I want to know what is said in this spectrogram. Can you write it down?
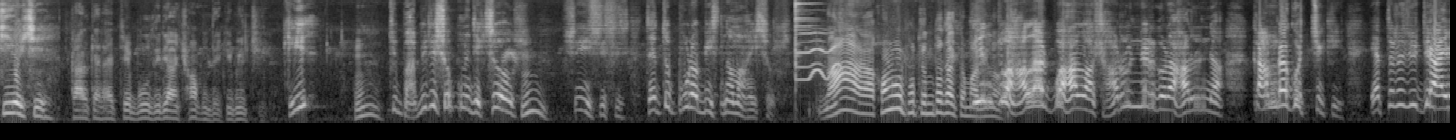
কি হয়েছে? কালকে রাত্রে বৌদির আমি স্বপ্ন দেখে বলছি কি? তুই ভাবির স্বপ্নে দেখছোস? তাই তো পুরা বিছনামা না এখনও পর্যন্ত কিন্তু হালার হারুন্যের হারুন্যা কামড়া করছে কি? এতটা যদি আই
